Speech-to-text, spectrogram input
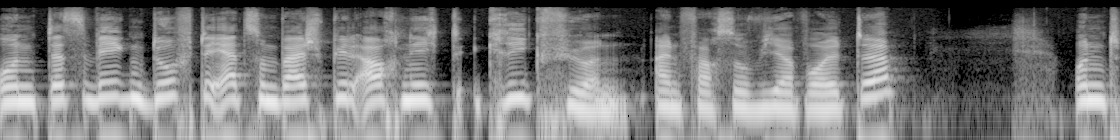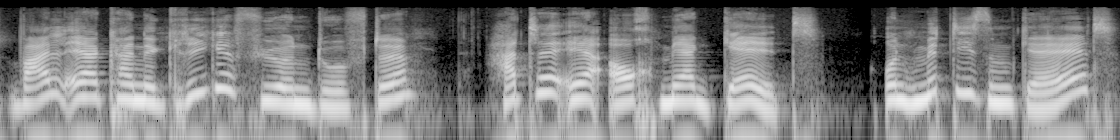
Und deswegen durfte er zum Beispiel auch nicht Krieg führen, einfach so wie er wollte. Und weil er keine Kriege führen durfte, hatte er auch mehr Geld. Und mit diesem Geld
